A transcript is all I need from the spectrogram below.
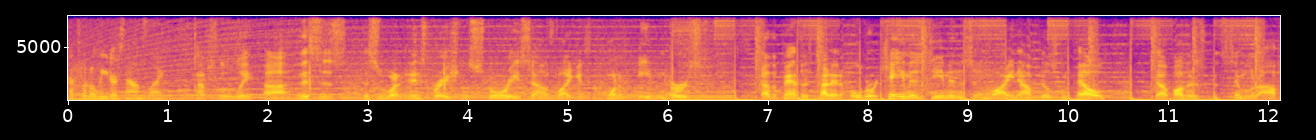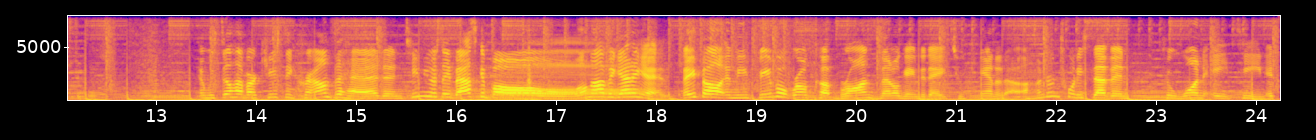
That's what a leader sounds like. Absolutely. Uh, this is this is what an inspirational story sounds like. It's one of Hayden Hurst. How the Panthers tight end overcame his demons and why he now feels compelled to help others with similar obstacles. And we still have our QC crowns ahead, and Team USA basketball will not be getting it. They fell in the FIBA World Cup bronze medal game today to Canada, 127 to 118. It's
